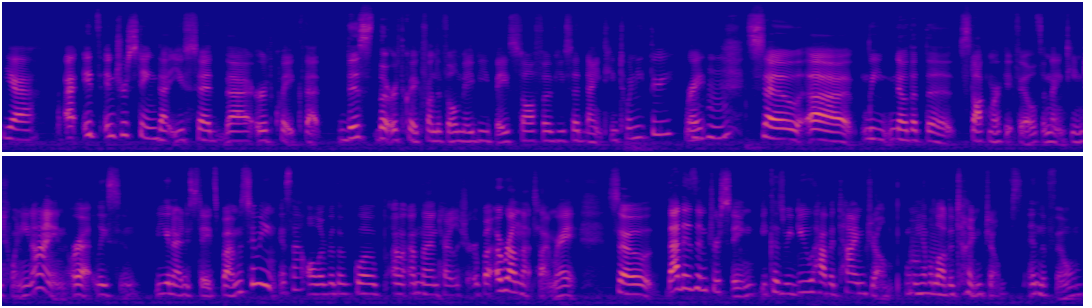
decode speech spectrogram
Yeah, it's interesting that you said that earthquake. That this the earthquake from the film may be based off of. You said 1923, right? Mhm. So uh, we know that the stock market fails in 1929, or at least in the United States. But I'm assuming is that all over the globe? I'm, I'm not entirely sure, but around that time, right? So that is interesting because we do have a time jump. We have a lot of time jumps in the film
